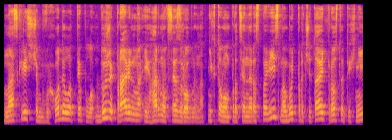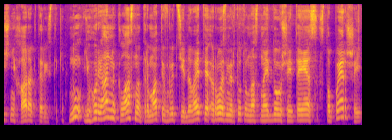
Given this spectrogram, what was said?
наскрізь, щоб виходило тепло. Дуже правильно і гарно все зроблено. Ніхто вам про це не розповість, мабуть, прочитають просто технічні характеристики. Ну, його реально класно тримати в руці. Давайте розмір тут у нас найдовший ТС 101,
